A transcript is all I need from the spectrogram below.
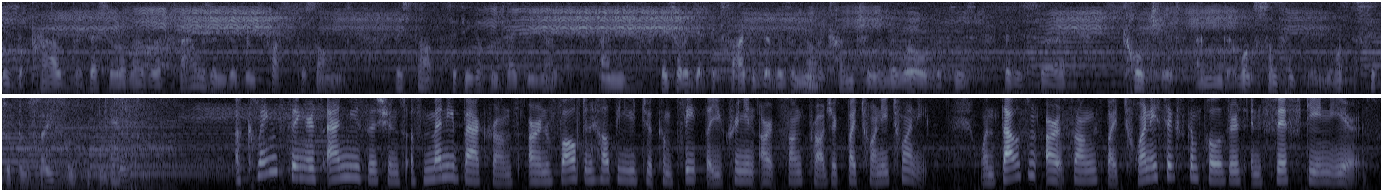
is the proud possessor of over a thousand of these classical songs, they start sitting up and taking note. And they sort of get excited that there's another country in the world that is, that is uh, cultured and wants something, wants to sit up and say something important. Acclaimed singers and musicians of many backgrounds are involved in helping you to complete the Ukrainian Art Song Project by 2020. 1,000 art songs by 26 composers in 15 years.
